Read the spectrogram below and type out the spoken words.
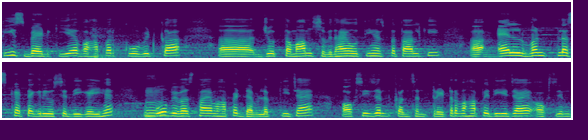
30 बेड की है वहाँ पर कोविड का जो तमाम सुविधाएँ होती हैं अस्पताल की एल वन प्लस कैटेगरी उसे दी गई है। वो व्यवस्थाएँ वहाँ पर डेवलप की जाए। ऑक्सीजन कंसनट्रेटर वहाँ पर दिए जाए। ऑक्सीजन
